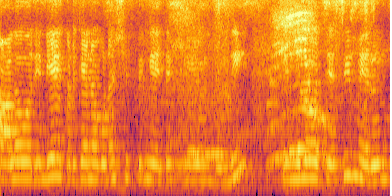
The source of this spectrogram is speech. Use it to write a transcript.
all over India ఎక్కడికైనా కూడా షిప్పింగ్ అయితే ఫ్రీ ఉంటుంది. ఇందులో వచ్చేసి మెరూన్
